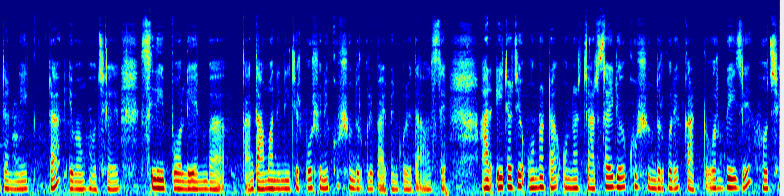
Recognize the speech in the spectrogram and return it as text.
এটার নেকটা এবং হচ্ছে স্লিপ বলেন বা দামানের নিচের পোর্শনে খুব সুন্দর করে পাইপিং করে দেওয়া আছে। আর এইটার যে ওনাটা, ওনার চার সাইডেও খুব সুন্দর করে কাট ওয়ার্ক বেজে হচ্ছে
